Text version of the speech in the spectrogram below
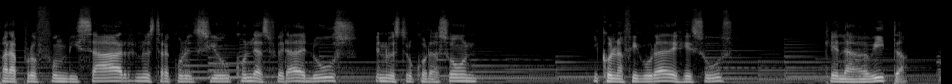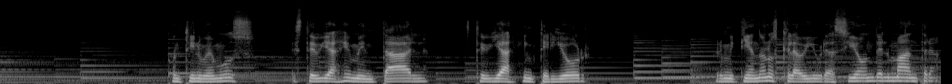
para profundizar nuestra conexión con la esfera de luz en nuestro corazón y con la figura de Jesús que la habita. Continuemos este viaje mental, este viaje interior, permitiéndonos que la vibración del mantra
